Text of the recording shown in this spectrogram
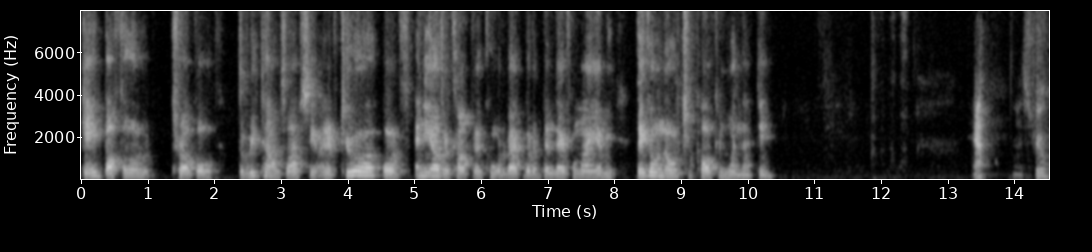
gave Buffalo trouble three times last year. And if Tua or if any other competent quarterback would have been there for Miami, they go in the Orchard Park and win that game. That's true.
